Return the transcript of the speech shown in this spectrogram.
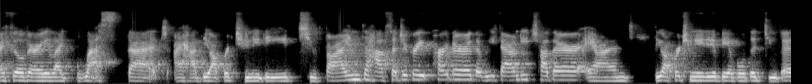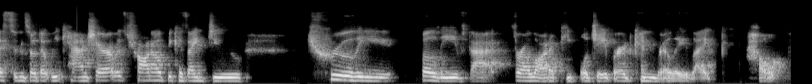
I feel very like blessed that I had the opportunity to find to have such a great partner that we found each other and the opportunity to be able to do this. And so that we can share it with Toronto because I do truly believe that for a lot of people Jaybird can really like help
